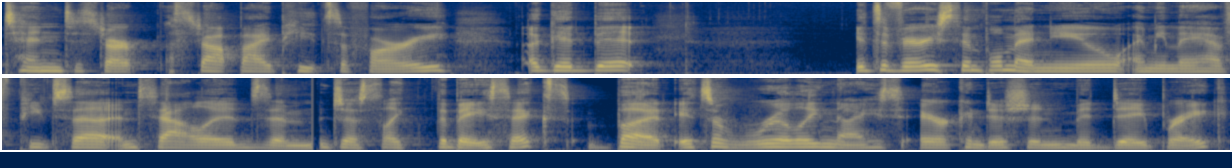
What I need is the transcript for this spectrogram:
tend to start stop by Pizzafari a good bit it's a very simple menu. I mean, they have pizza and salads and just like the basics, but it's a really nice air conditioned midday break.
